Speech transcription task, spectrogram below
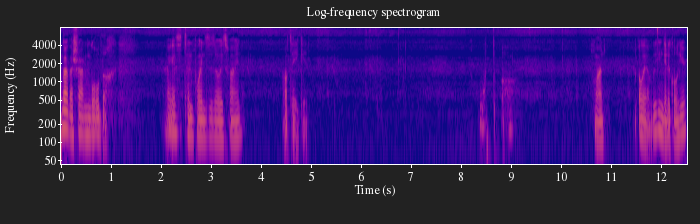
Got the shot and goal, though. I guess 10 points is always fine. I'll take it. Whoop. Oh. Come on. Oh, yeah, we can get a goal here.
